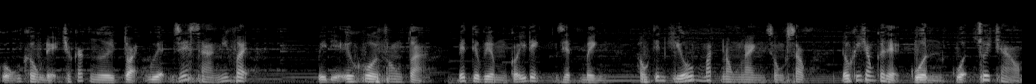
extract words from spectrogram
cũng không để cho các người tọa nguyện dễ dàng như vậy. Bị địa yêu khôi phong tỏa, biết tiêu viêm có ý định diệt mình, Hồng Thiên Khiếu mắt long lanh sòng sọc, đấu khí trong cơ thể cuồn cuộn xuôi trào,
